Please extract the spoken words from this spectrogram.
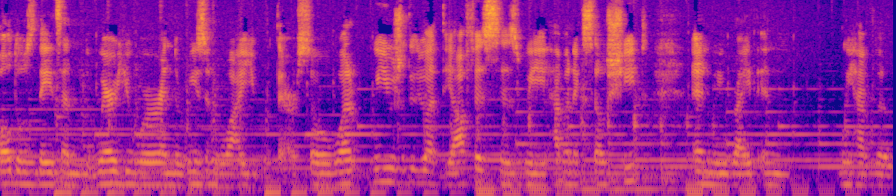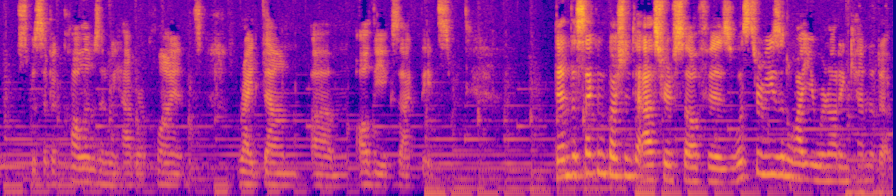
all those dates and where you were and the reason why you were there. So what we usually do at the office is we have an Excel sheet and we write in we have the specific columns and we have our clients write down um, all the exact dates. Then the second question to ask yourself is what's the reason why you were not in Canada?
